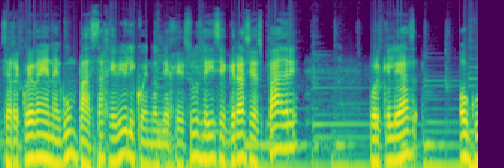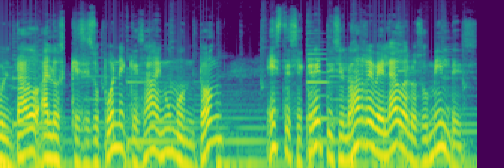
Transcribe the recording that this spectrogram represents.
¿Se recuerdan en algún pasaje bíblico en donde Jesús le dice, gracias Padre, porque le has ocultado a los que se supone que saben un montón este secreto y se lo has revelado a los humildes?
